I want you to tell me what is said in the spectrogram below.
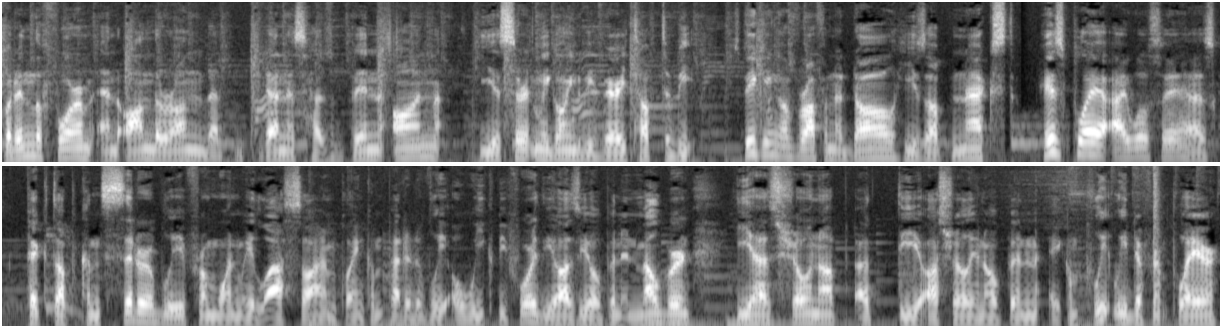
But in the form and on the run that Denis has been on, he is certainly going to be very tough to beat. Speaking of Rafa Nadal, he's up next. His play, I will say, has picked up considerably from when we last saw him playing competitively a week before the Aussie Open in Melbourne. He has shown up at the Australian Open a completely different player.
